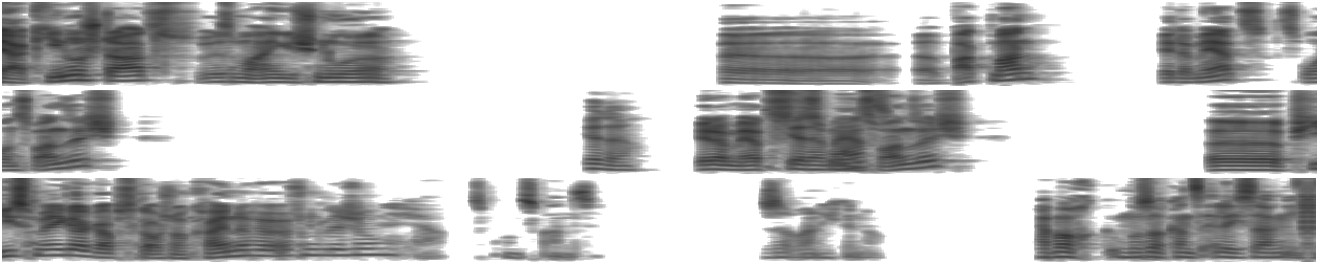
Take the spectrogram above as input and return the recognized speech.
Ja, Kinostart wissen wir eigentlich nur äh, äh, Batman, 4. März 22. Bitte. 4. März 4. März. 22. Äh, Peacemaker gab es, glaube ich, noch keine Veröffentlichung. Ja, 22. Ist aber nicht genau. Aber auch, muss auch ganz ehrlich sagen, ich.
